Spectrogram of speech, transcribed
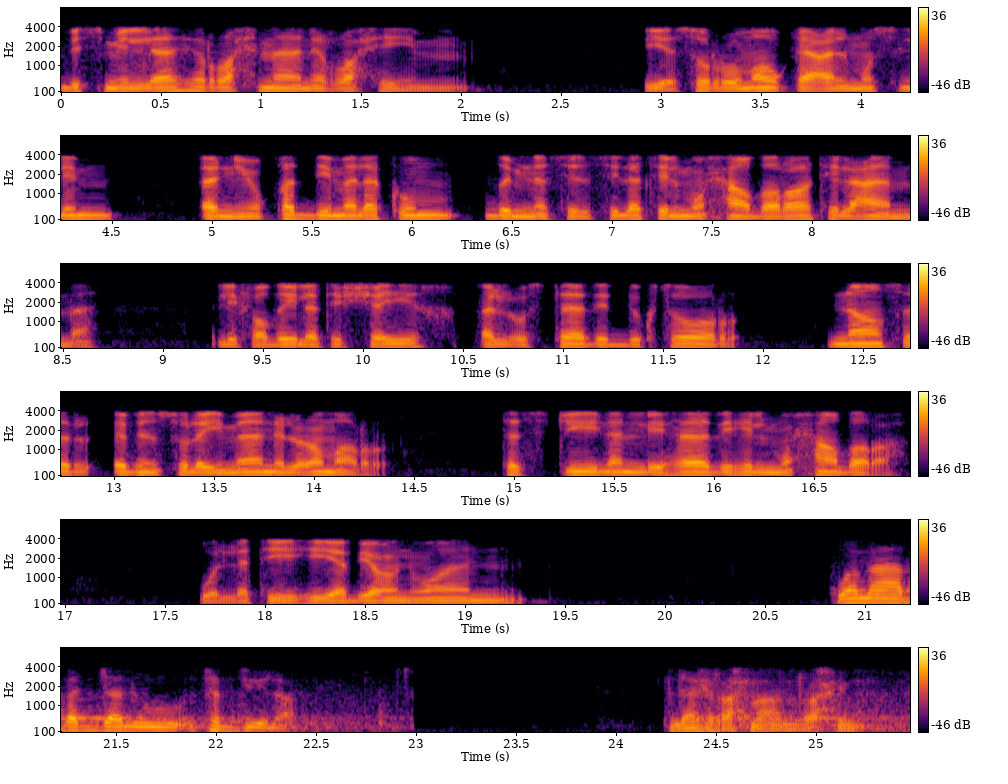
بسم الله الرحمن الرحيم. يسر موقع المسلم أن يقدم لكم ضمن سلسلة المحاضرات العامة لفضيلة الشيخ الأستاذ الدكتور ناصر ابن سليمان العمر تسجيلا لهذه المحاضرة والتي هي بعنوان وما بدلوا تبديلا. بسم الله الرحمن الرحيم.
